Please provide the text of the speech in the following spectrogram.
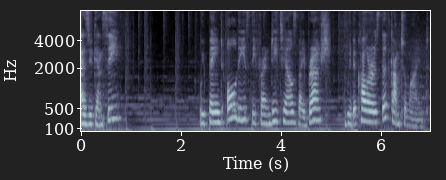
As you can see, we paint all these different details by brush with the colors that come to mind.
